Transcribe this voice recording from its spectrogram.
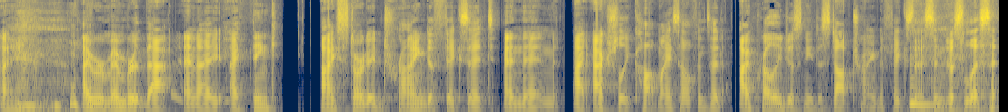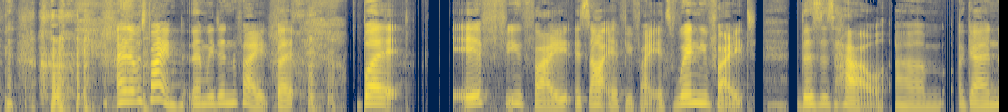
I I remember that and I I think I started trying to fix it and then I actually caught myself and said I probably just need to stop trying to fix this and just listen. and it was fine. Then we didn't fight but but if you fight it's not if you fight it's when you fight this is how um again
